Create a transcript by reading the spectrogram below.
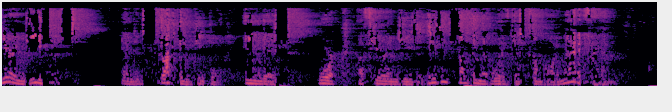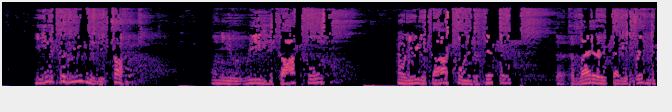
Hearing Jesus and instructing people in this work of hearing Jesus isn't something that would have just come automatic for him. He has good reason to be troubled. When you read his Gospels, when you read his Gospel and his epistles, the, the letters that he's written to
